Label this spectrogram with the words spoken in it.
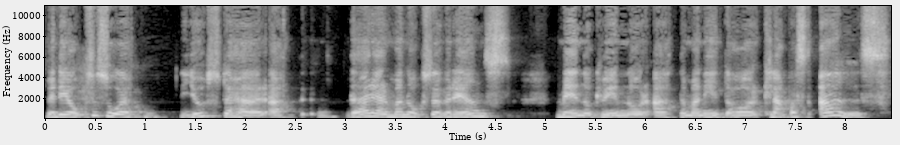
Men det är också så att just det här att där är man också överens män och kvinnor att när man inte har knappast alls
